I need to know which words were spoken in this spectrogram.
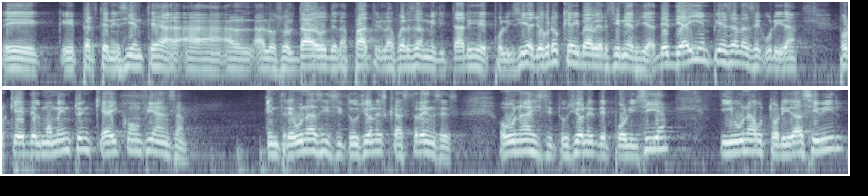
eh, pertenecientes a, los soldados de la patria, las fuerzas militares y de policía. Yo creo que ahí va a haber sinergia. Desde ahí empieza la seguridad, porque desde el momento en que hay confianza entre unas instituciones castrenses o unas instituciones de policía y una autoridad civil,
